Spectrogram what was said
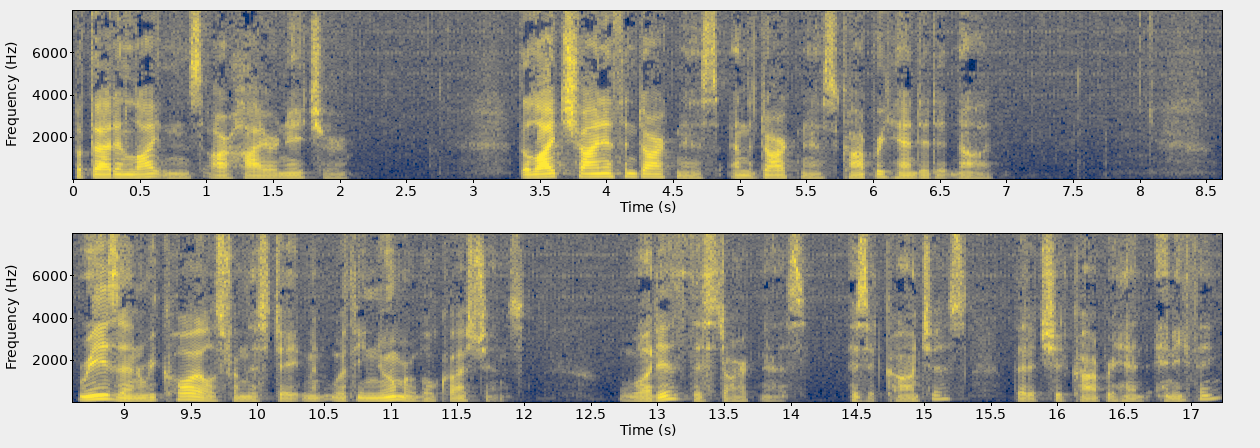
but that enlightens our higher nature. The light shineth in darkness, and the darkness comprehended it not. Reason recoils from this statement with innumerable questions. What is this darkness? Is it conscious that it should comprehend anything?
